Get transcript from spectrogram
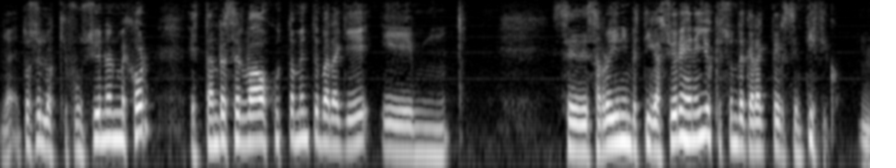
Entonces los que funcionan mejor están reservados justamente para que em, se desarrollen investigaciones en ellos que son de carácter científico. Mm.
